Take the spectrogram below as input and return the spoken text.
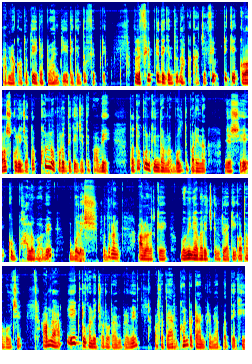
আপনার কততে? এটা টোয়েন্টি এটা কিন্তু ফিফটি তাহলে ফিফটিতে কিন্তু ধাক্কা খাচ্ছে। ফিফটিকে ক্রস করে যতক্ষণ উপরের দিকে যেতে পাবে, ততক্ষণ কিন্তু আমরা বলতে পারি না যে সে খুব ভালোভাবে বলিস। সুতরাং আপনাদেরকে মুভিং অ্যাভারেজ কিন্তু একই কথা বলছে। আমরা একটুখানি ছোটো টাইম ফ্রেমে অর্থাৎ এক ঘণ্টা টাইম ফ্রেমে একবার দেখি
